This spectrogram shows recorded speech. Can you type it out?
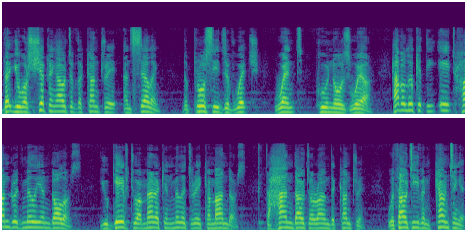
that you were shipping out of the country and selling, the proceeds of which went who knows where. Have a look at the $800 million you gave to American military commanders to hand out around the country without even counting it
